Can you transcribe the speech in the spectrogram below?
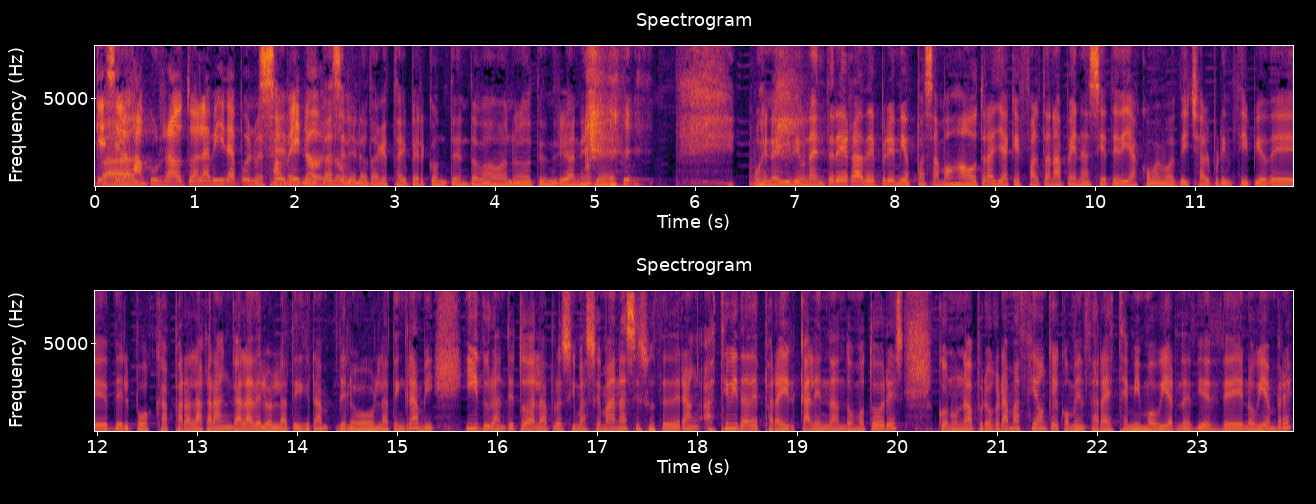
que se los ha currado toda la vida, pues no es para menos. Nota, Se le nota que está hiper contento, vamos, no tendría ni que. Bueno, y de una entrega de premios pasamos a otra, ya que faltan apenas siete días, como hemos dicho al principio del podcast, para la gran gala de los, Latin, de los Latin Grammy. Y durante toda la próxima semana se sucederán actividades para ir calendando motores con una programación que comenzará este mismo viernes 10 de noviembre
